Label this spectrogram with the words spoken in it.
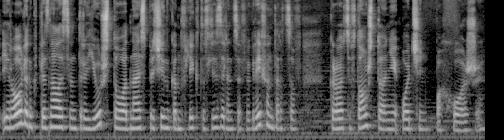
И Роулинг призналась в интервью, что одна из причин конфликта слизеринцев и гриффиндорцев кроется в том, что они очень похожи.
